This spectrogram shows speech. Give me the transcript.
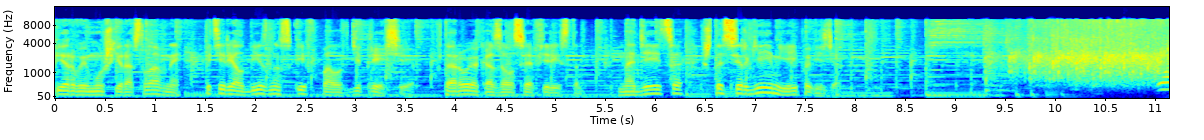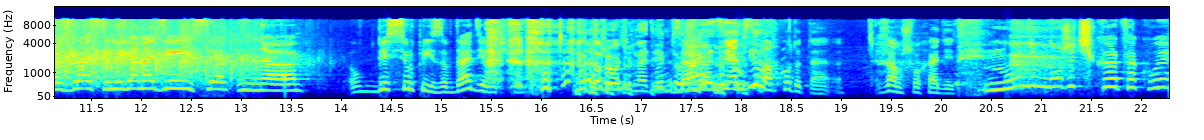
Первый муж Ярославны потерял бизнес и впал в депрессию. Второй оказался аферистом. Надеется, что с Сергеем ей повезет. Ой, здрасте, ну я надеюсь, э, а, без сюрпризов, да, девочки? Мы тоже очень надеемся. Да? Не отбила охоту-то замуж выходить? Ну, немножечко такой...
